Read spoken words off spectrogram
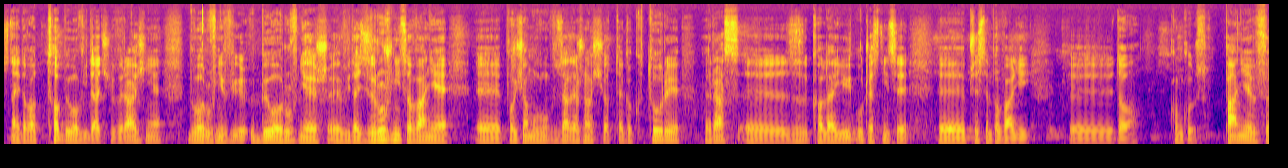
znajdował. To było widać wyraźnie. Było, równie, było również e, widać zróżnicowanie e, poziomu w zależności od tego, który raz z kolei uczestnicy przystępowali do konkursu. Panie w e,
